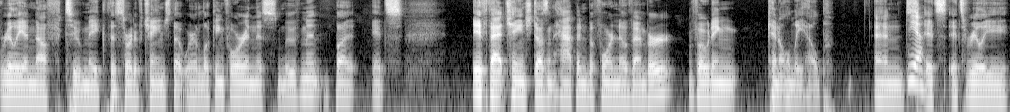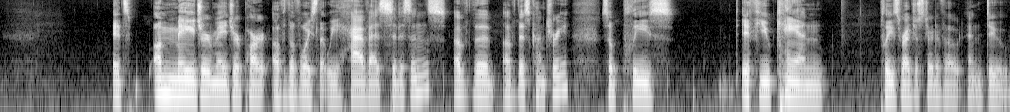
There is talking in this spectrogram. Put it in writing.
really enough to make the sort of change that we're looking for in this movement, but it's if that change doesn't happen before November, voting can only help. And Yeah. it's it's really it's a major major part of the voice that we have as citizens of the of this country. So please if you can please register to vote and do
